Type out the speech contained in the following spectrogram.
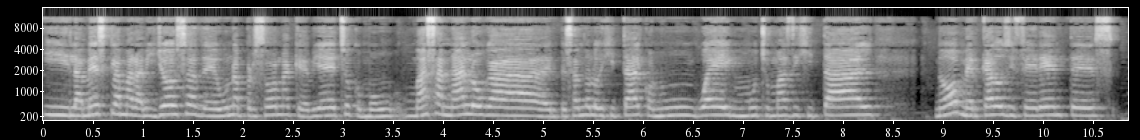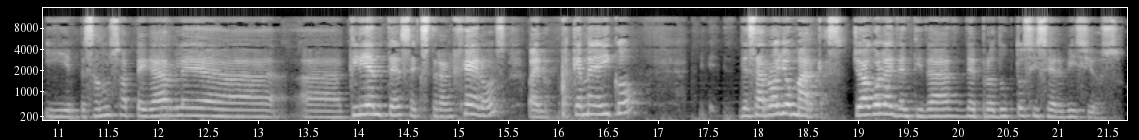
y la mezcla maravillosa de una persona que había hecho como más análoga, empezando lo digital, con un güey mucho más digital, ¿no? Mercados diferentes y empezamos a pegarle a, a clientes extranjeros. Bueno, ¿a qué me dedico? Desarrollo marcas. Yo hago la identidad de productos y servicios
